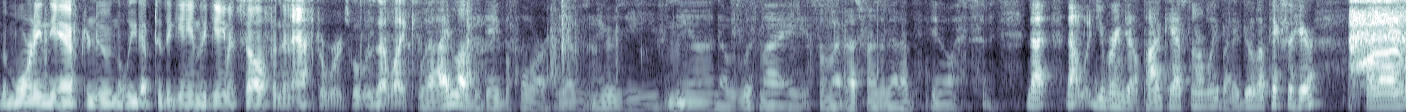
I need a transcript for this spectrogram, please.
the morning, the afternoon, the lead up to the game, the game itself, and then afterwards? What was that like? Well, I loved the day before. Yeah, it was New Year's Eve, Mm-hmm. and I was with my some of my best friends. I've got a you know, not not what you bring to a podcast normally, but I do have a picture here of all of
